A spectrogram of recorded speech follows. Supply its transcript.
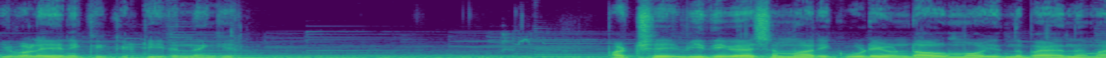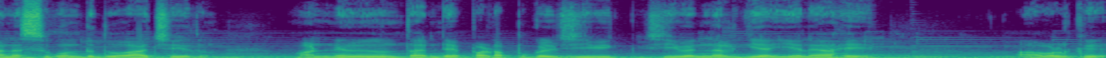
ഇവളെ എനിക്ക് കിട്ടിയിരുന്നെങ്കിൽ. പക്ഷേ വിധി വേഷം മാറി കൂടെയുണ്ടാവുമോ എന്ന് ഭയന്ന് മനസ്സുകൊണ്ട് ദുവാ ചെയ്തു. മണ്ണിൽ നിന്നും തന്റെ പടപ്പുകൾ ജീവി ജീവൻ നൽകിയ ഇലാഹെ അവൾക്ക്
